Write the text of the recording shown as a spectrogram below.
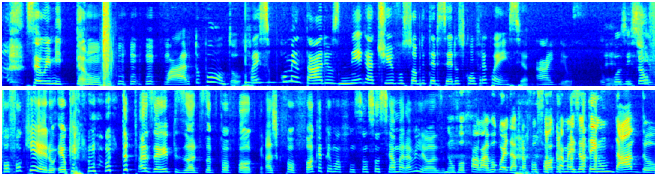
Seu imitão. Quarto ponto, faz comentários negativos sobre terceiros com frequência. Ai, Deus. O positivo. Isso é um fofoqueiro. Eu quero muito fazer um episódio sobre fofoca. Acho que fofoca tem uma função social maravilhosa. Não vou falar, vou guardar pra fofoca, mas eu tenho um dado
